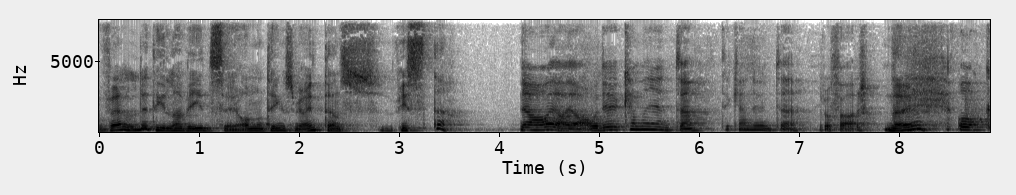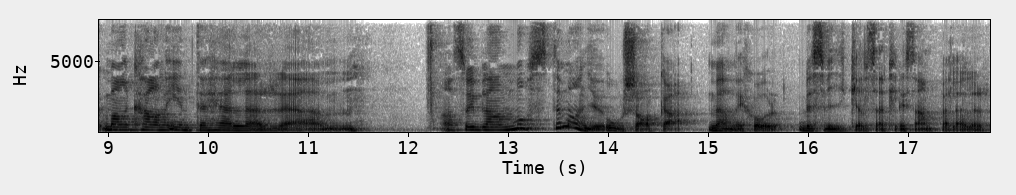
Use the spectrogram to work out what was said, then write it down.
väldigt illa vid sig av någonting som jag inte ens visste. ja, ja, ja. och det kan man ju inte. Det kan du inte rå för. Nej. Och man kan inte heller... ehm, alltså ibland måste man ju orsaka människor besvikelser till exempel. Eller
